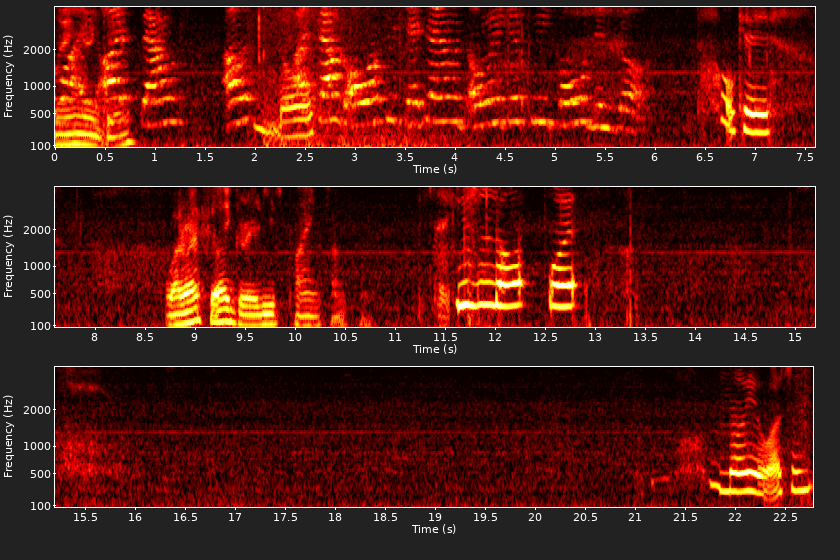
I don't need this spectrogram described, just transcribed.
playing a I, game? I found. I, I No. found all of his heads and it only give me golden though. Okay. Why do I feel like Grady's playing something? He's not. What? No, he wasn't.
